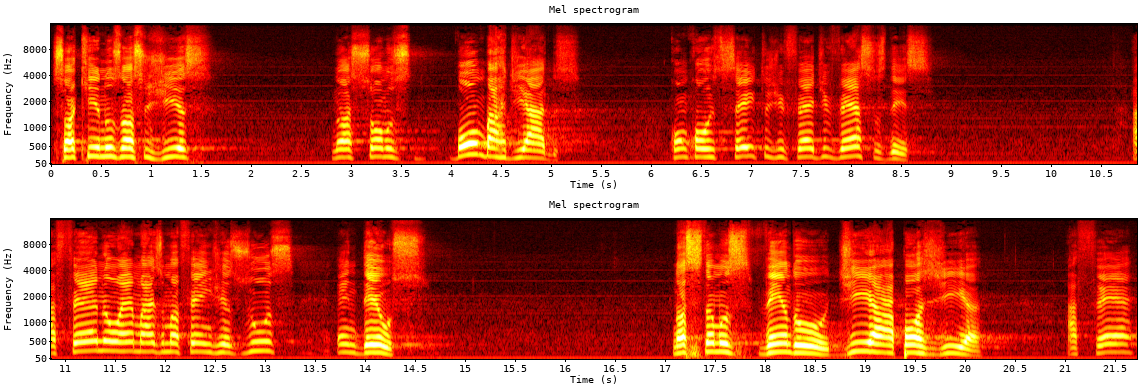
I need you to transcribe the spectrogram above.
Só que nos nossos dias, nós somos bombardeados com conceitos de fé diversos desse. A fé não é mais uma fé em Jesus, em Deus. Nós estamos vendo dia após dia a fé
